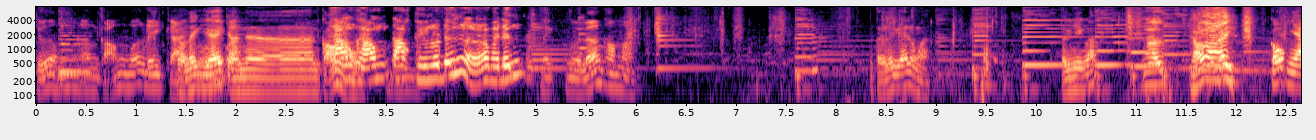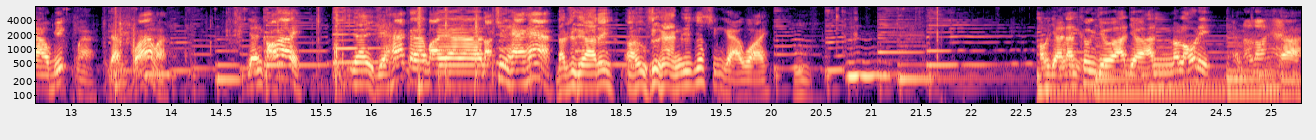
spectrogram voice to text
chữ ông anh cỏn bớt đi cài lấy ghế cho anh, ờ, anh cỏ Không ngồi. không tao kêu nó đứng là nó phải đứng. Đây, người lớn không à? Tự lấy ghế luôn à Tự nhiên lắm. Ừ. Trời ơi! Cốt nhau biết mà Rành quá mà Giờ anh cỏ đây. Dây Về hát ờ, bài ờ, đạp xương hàng ha. Đạp xương gà đi. Ờ xương hàng đi chứ. Xương gà hoài. Ừ. Thôi giờ anh Khương vừa anh giờ anh nói lối đi. Em nói nói ha. Dạ.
